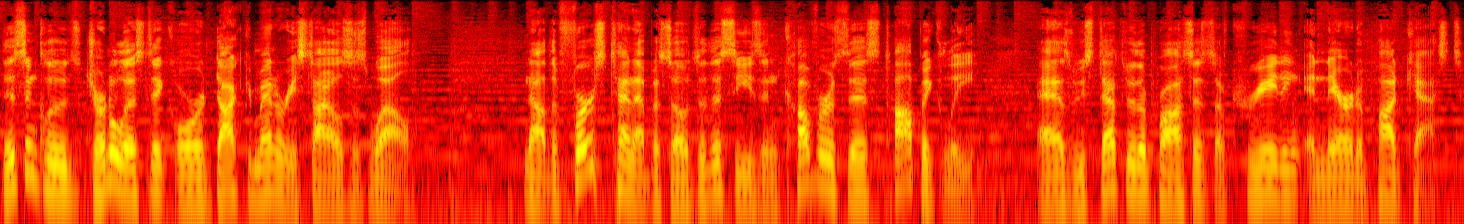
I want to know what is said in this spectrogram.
This includes journalistic or documentary styles as well. Now, the first 10 episodes of the season covers this topically as we step through the process of creating a narrative podcast.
